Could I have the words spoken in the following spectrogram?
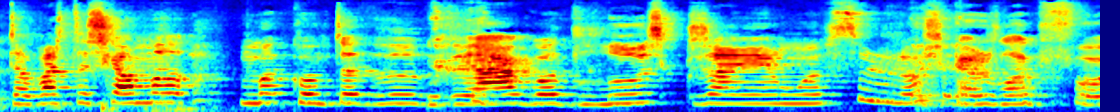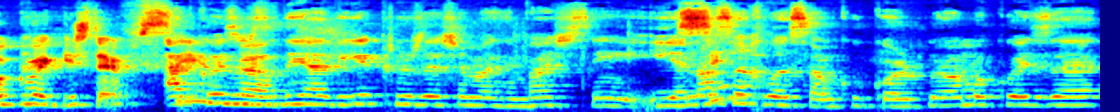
Então basta chegar uma, uma conta de, de água ou de luz que já é um absurdo. Nós ficamos logo fogo. Como é que isto é possível? Há coisas do dia a dia que nos deixam mais em baixo, sim. E a sim. nossa relação com o corpo não é uma coisa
